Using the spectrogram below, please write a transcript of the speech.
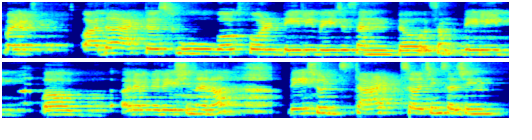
But other actors who work for daily wages and some daily remuneration and all, they should start searching, searching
